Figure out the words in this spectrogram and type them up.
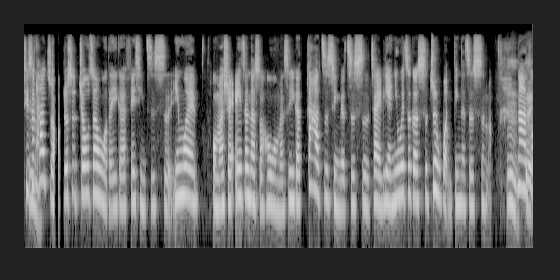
其实嗯他主要就是纠正我的一个飞行姿势，因为我们学 A 针的时候，我们是一个大字形的姿势在练，因为这个是最稳定的姿势嘛。嗯，那他，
